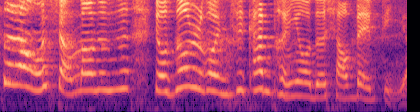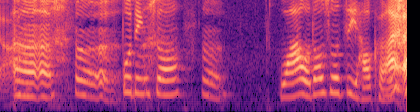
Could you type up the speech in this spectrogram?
这让我想到，就是有时候如果你去看朋友的小 baby 啊，嗯嗯嗯，布丁说，嗯，哇，我都说自己好可爱，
